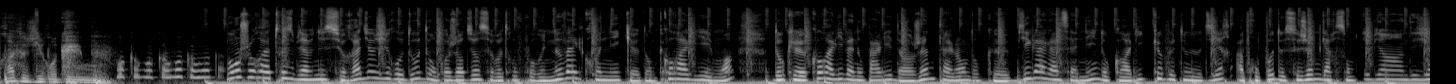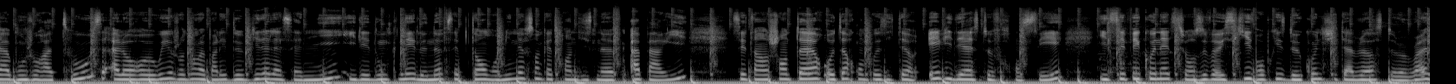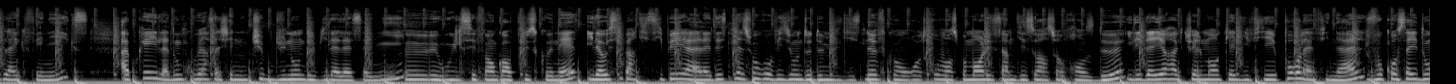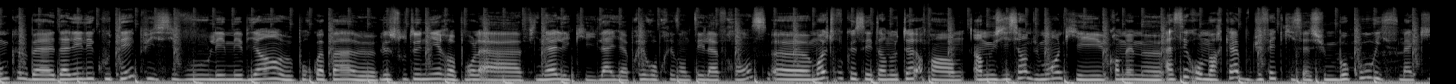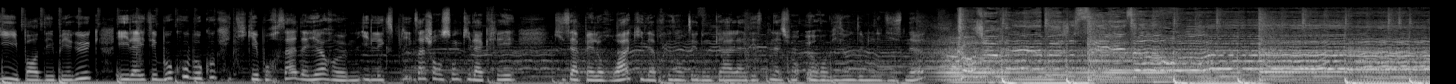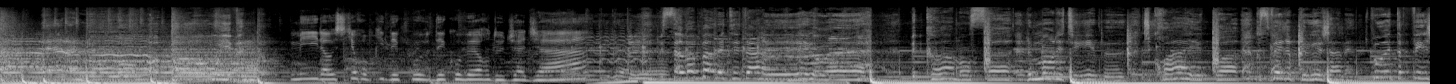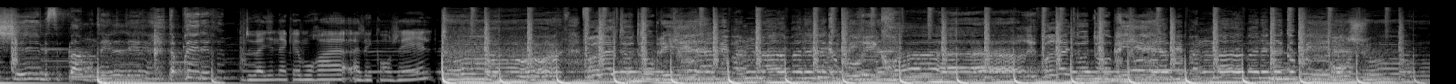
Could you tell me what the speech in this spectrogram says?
Radio Giraudoux. Waka, waka, waka, waka. Bonjour à tous, bienvenue sur Radio Giraudoux. Donc aujourd'hui, on se retrouve pour une nouvelle chronique, donc Coralie et moi. Donc euh, Coralie va nous parler d'un jeune talent, donc euh, Bilal Hassani. Donc Coralie, que peux-tu nous dire à propos de ce jeune garçon? Eh bien, déjà, bonjour à tous. Alors, euh, oui, aujourd'hui, on va parler de Bilal Hassani. Il est donc né le 9 septembre 1999 à Paris. C'est un chanteur, auteur, compositeur et vidéaste français. Il s'est fait connaître sur The Voice Kids, reprise de Conchita Wurst de Rise Like Phoenix. Après, il a donc ouvert sa chaîne YouTube du nom de Bilal Hassani, euh, où il s'est fait encore plus connaître. Il a aussi participé à la Destination Eurovision de 2019 qu'on retrouve en ce moment les samedis soirs sur France 2. Il est d'ailleurs actuellement qualifié pour la finale. Je vous conseille donc euh, bah, d'aller l'écouter, puis si vous l'aimez bien, euh, pourquoi pas le soutenir pour la finale et qu'il aille après représenter la France. Moi, je trouve que c'est un auteur, enfin un musicien du moins, qui est quand même assez remarquable du fait qu'il s'assume beaucoup, il se maquille, il porte des perruques, et il a été beaucoup beaucoup critiqué pour ça. D'ailleurs, euh, il l'explique sa chanson qu'il a créée, qui s'appelle Roi, qu'il a présentée donc à la destination Eurovision 2019. Quand je rêve, je suis un roi. Oh, oh, even though- Mais il a aussi repris des, co- des covers de Jaja. Mais ça va pas, mais comment ça, le monde est peu. Tu croyais quoi, qu'on se verrait plus jamais. Je pourrais t'afficher, mais c'est pas mon délire. T'as pris des rumeurs. De Aya Nakamura avec Angèle.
